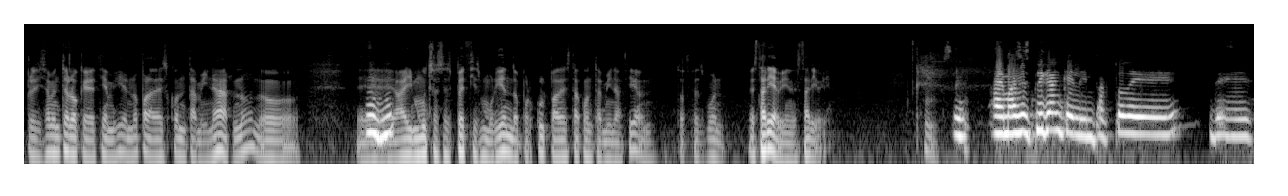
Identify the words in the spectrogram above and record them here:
precisamente lo que decía Miguel, ¿no? Para descontaminar, ¿no? no eh, Hay muchas especies muriendo por culpa de esta contaminación. Entonces, bueno, estaría bien, estaría bien. Sí. Además explican que el impacto de, de,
